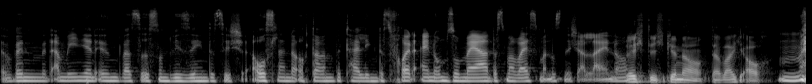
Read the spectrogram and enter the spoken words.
äh, wenn mit Armenien irgendwas ist und wir sehen, dass sich Ausländer auch daran beteiligen. Das freut einen umso mehr, dass man weiß, man ist nicht alleine. Richtig, genau. Da war ich auch. Stimmt.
